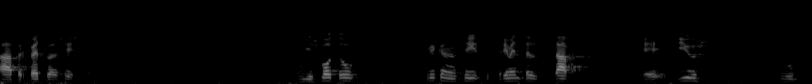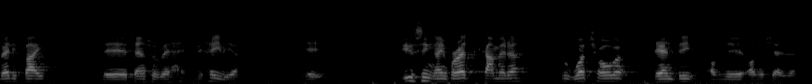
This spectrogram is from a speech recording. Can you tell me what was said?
a perpetual system. In this photo, we can see the experimental step uh, used to verify the sensor beh behavior uh, using an infrared camera to watch over the entry of the, of the shelter.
